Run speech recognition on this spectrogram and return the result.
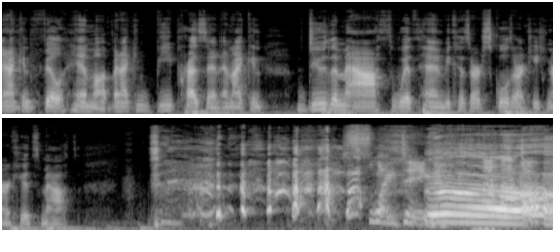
and I can fill him up and I can be present and I can do the math with him because our schools aren't teaching our kids math. Slating. oh.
